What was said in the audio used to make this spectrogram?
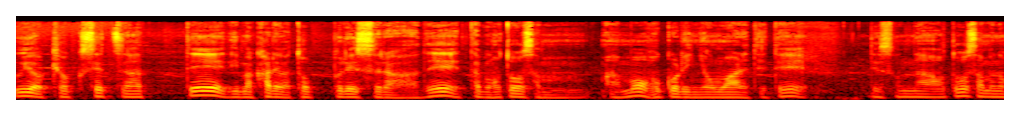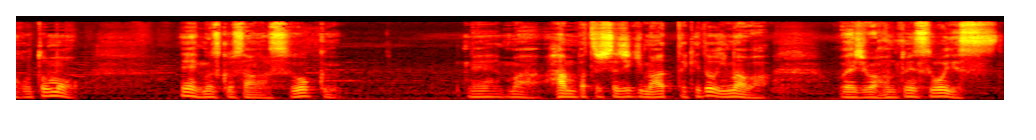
紆余曲折あって今彼はトップレスラーで多分お父様も誇りに思われててでそんなお父様のことも、ね、息子さんがすごく、ねまあ、反発した時期もあったけど今は親父は本当にすごいです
